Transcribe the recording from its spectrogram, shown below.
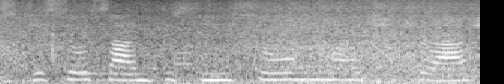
It's just so sad to see so much trash.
